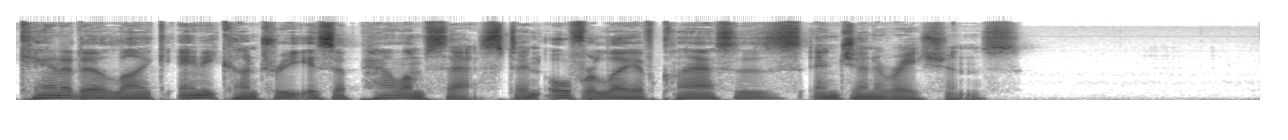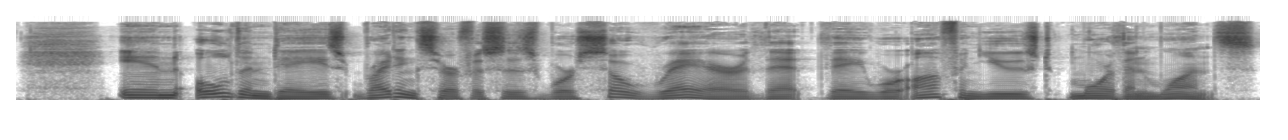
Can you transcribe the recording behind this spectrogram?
Canada, like any country, is a palimpsest, an overlay of classes and generations. In olden days, writing surfaces were so rare that they were often used more than once.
